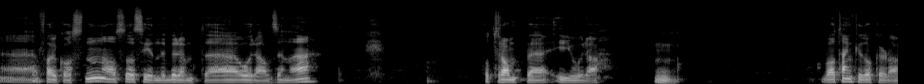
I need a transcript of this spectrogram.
eh, farkosten, og så sier han de berømte ordene sine og tramper i jorda. Mm. Hva tenker dere da?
